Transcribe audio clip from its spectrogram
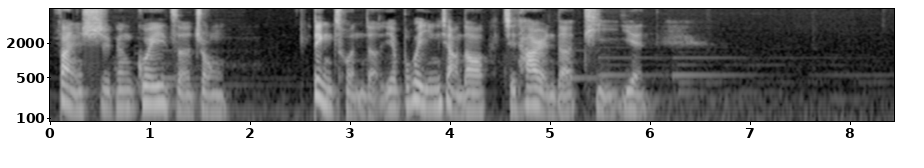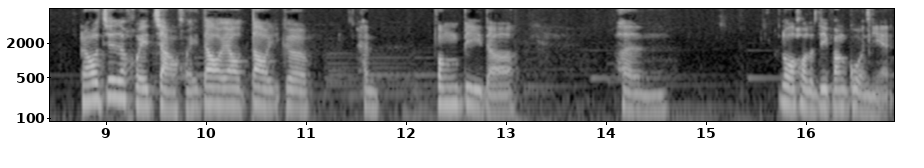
范式跟规则中并存的，也不会影响到其他人的体验。然后接着回讲，回到要到一个很封闭的、很落后的地方过年。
